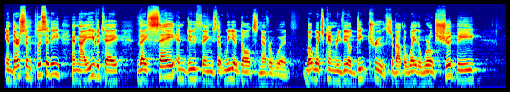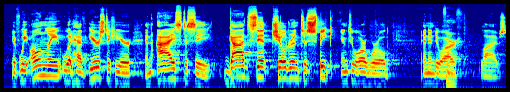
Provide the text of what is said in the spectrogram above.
In their simplicity and naivete, they say and do things that we adults never would but which can reveal deep truths about the way the world should be if we only would have ears to hear and eyes to see. God sent children to speak into our world and into our hmm. lives.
